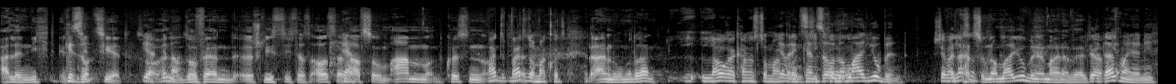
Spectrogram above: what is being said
alle nicht infiziert. So, ja, genau. also insofern äh, schließt sich das aus. Da ja. darfst du umarmen und küssen. Warte, und, warte doch mal kurz. Mit allem drum und dran. Laura kann uns doch mal ja, kurz... Ja, aber dann kannst du auch normal jubeln. Stefan, lass kannst du normal jubeln in meiner Welt, ja. Das darf man ja nicht.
